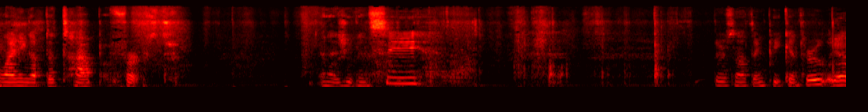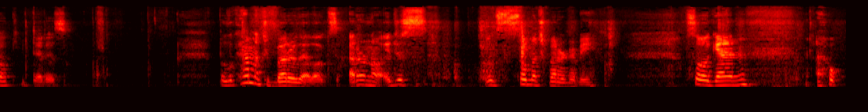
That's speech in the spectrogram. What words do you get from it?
lining up the top first. And as you can see, there's nothing peeking through. Look how cute that is. But look how much better that looks. I don't know. It just looks so much better to me. So again, I hope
